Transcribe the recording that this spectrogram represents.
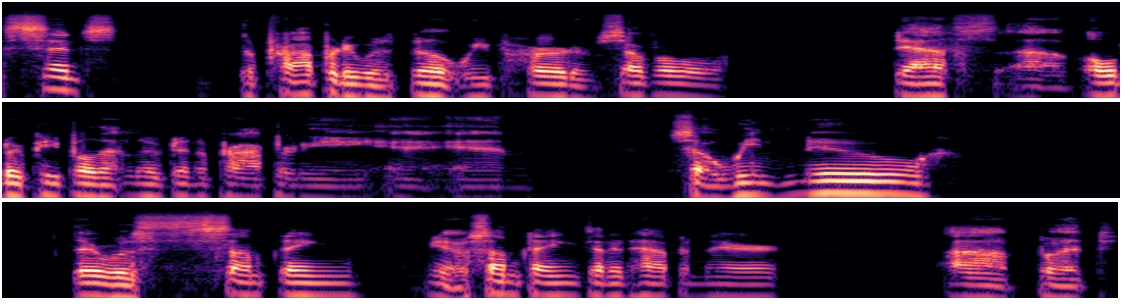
since the property was built, we've heard of several deaths of older people that lived in the property, and, and so we knew there was something, you know, some things that had happened there. Uh, but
